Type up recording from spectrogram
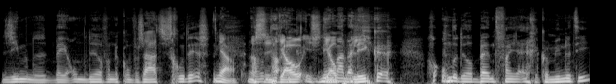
zien. Want dan ben je onderdeel van de conversatie als het goed is. Ja, is Dan- het jouw, is het jouw dat publiek. je onderdeel bent van je eigen community.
